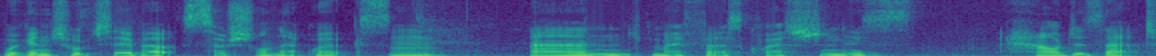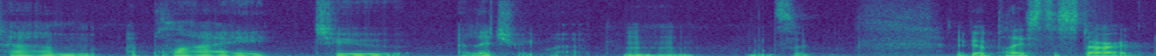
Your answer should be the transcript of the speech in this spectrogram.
We're going to talk today about social networks. Mm. And my first question is how does that term apply to a literary work? hmm It's a, a good place to start.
